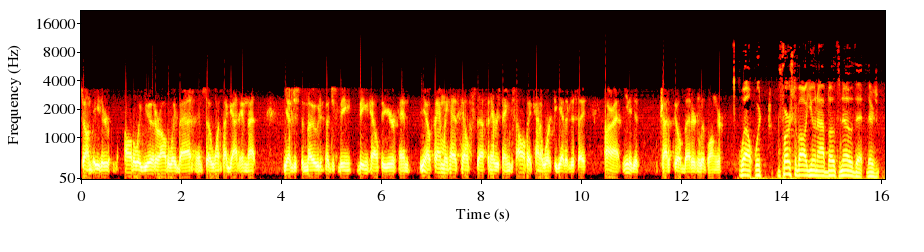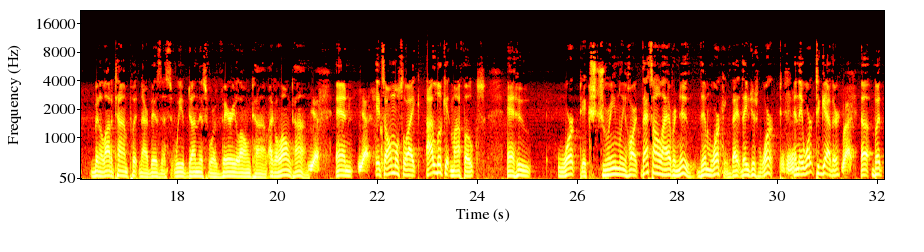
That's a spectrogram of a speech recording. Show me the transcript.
so I'm either all the way good or all the way bad. And so once I got in that you know, just the mode of just being being healthier and you know, family has health stuff and everything, just all that kind of work together to say, All right, you need to try to feel better and live longer. Well, we're first of all, you and I both know that there's been a lot of time put in our business. We have done this for a very long time, like a long time. Yes. And Yes. it's almost like I look at my folks and who worked extremely hard. That's all I ever knew. Them working. They they just worked and they worked together. Right. Uh, but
